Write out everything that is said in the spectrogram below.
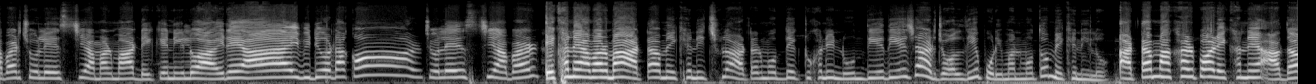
আবার চলে এসেছি। আমার মা ডেকে নিল, আয় রে, আয়, ভিডিওটা কর। চলে এসছি আবার। এখানে আমার মা আটা মেখে নিচ্ছিল। আটার মধ্যে একটুখানি নুন দিয়ে দিয়েছে আর জল দিয়ে পরিমাণ মতো মেখে নিল। আটা মাখার পর এখানে আদা,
